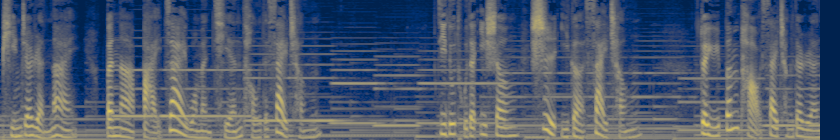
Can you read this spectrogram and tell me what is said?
凭着忍耐奔那摆在我们前头的赛程。基督徒的一生是一个赛程。对于奔跑赛程的人，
